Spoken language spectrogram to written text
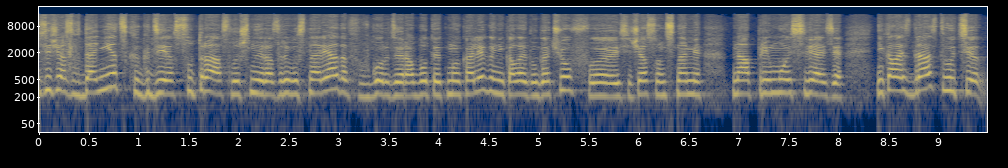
сейчас в Донецк, где с утра слышны разрывы снарядов. В городе работает мой коллега Николай Долгачев. Э, Сейчас он с нами на прямой связи. Николай, здравствуйте.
